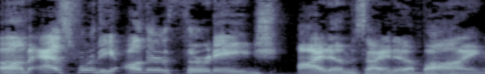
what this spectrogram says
Um, as for the other third age items I ended up buying,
